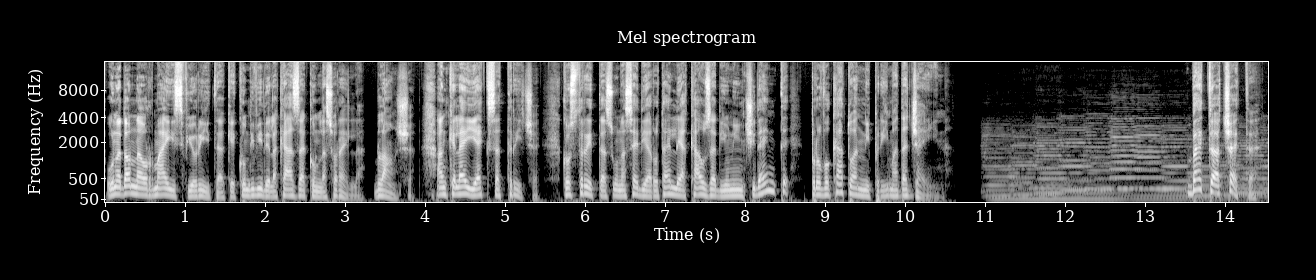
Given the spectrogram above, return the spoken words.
Una donna ormai sfiorita che condivide la casa con la sorella, Blanche, anche lei ex attrice, costretta su una sedia a rotelle a causa di un incidente provocato anni prima da Jane. Beth accetta.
